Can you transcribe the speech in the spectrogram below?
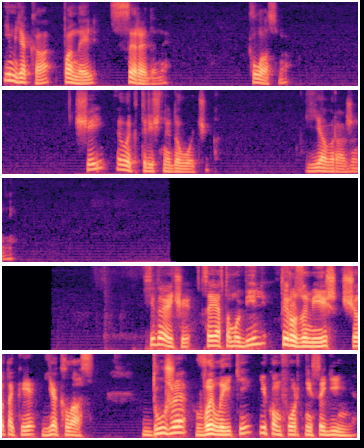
і м'яка панель зсередини. Класно. Ще й електричний доводчик. Я вражений. Сідаючи в цей автомобіль, ти розумієш, що таке є клас. Дуже великі і комфортні сидіння.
